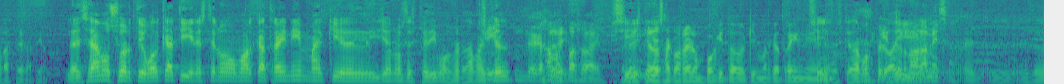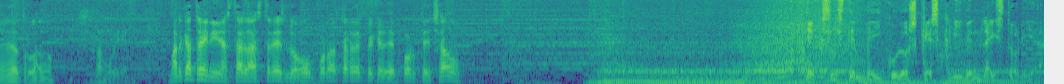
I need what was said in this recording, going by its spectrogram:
la federación. Le deseamos suerte, igual que a ti, en este nuevo Marca Training, Michael y yo nos despedimos, ¿verdad, Michael? Sí, le dejamos paso a él. Sí, quedas a correr un poquito aquí en Marca Training. Sí, nos quedamos, pero ahí, a la mesa. En, el otro lado. Está muy bien. Marca Training hasta las 3, luego por la tarde Peque Deporte, chao. Existen vehículos que escriben la historia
